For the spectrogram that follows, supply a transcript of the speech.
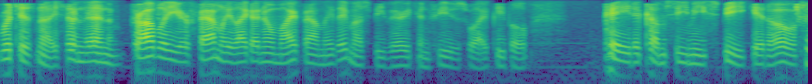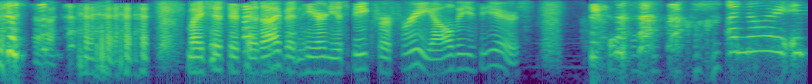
Which is nice, and and probably your family, like I know my family, they must be very confused why people pay to come see me speak. You know, uh, my sister says I've been hearing you speak for free all these years. I know it's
